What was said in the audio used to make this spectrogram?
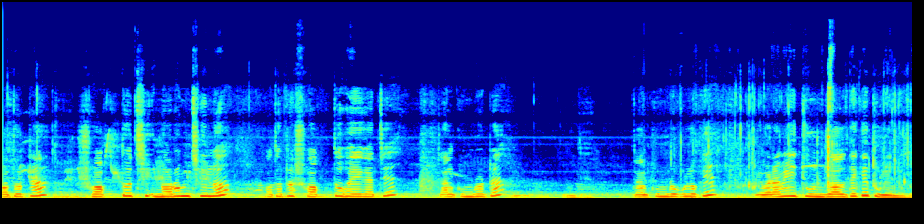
কতটা শক্ত নরম ছিল, কতটা শক্ত হয়ে গেছে চাল কুমড়োটা। চাল কুমড়োগুলোকে এবার আমি এই চুন জল থেকে তুলে নেব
